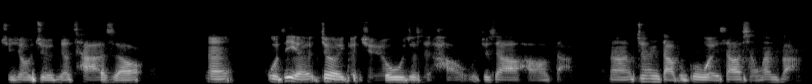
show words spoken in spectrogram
举球觉得比较差的时候，那我自己就有一个觉悟，就是好，我就是要好好打。那就算打不过，我也是要想办法，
